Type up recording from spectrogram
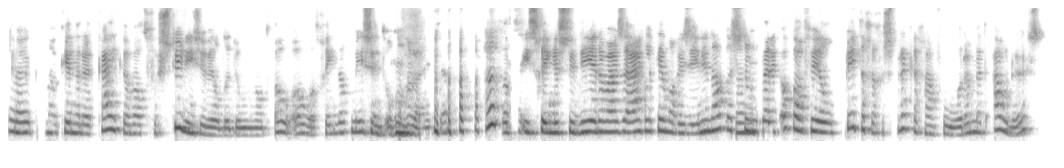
Leuk. Nou, kinderen kijken wat voor studie ze wilden doen. Want oh, oh, wat ging dat mis in het onderwijs. dat ze iets gingen studeren waar ze eigenlijk helemaal geen zin in hadden. Dus mm. toen ben ik ook wel veel pittige gesprekken gaan voeren met ouders.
